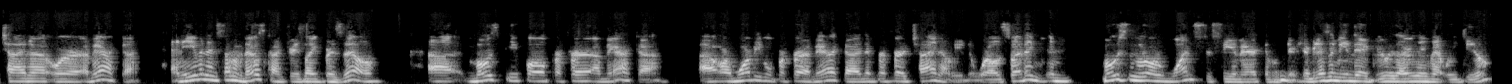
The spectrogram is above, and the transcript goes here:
China or America? And even in some of those countries like Brazil, uh, most people prefer America, uh, or more people prefer America than prefer China lead the world. So I think in, most of the world wants to see American leadership. It doesn't mean they agree with everything that we do,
